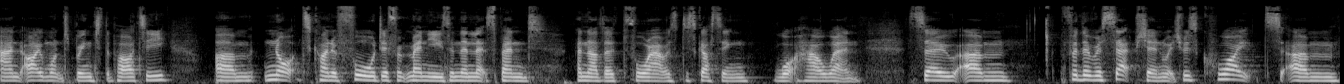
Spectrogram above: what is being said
and I want to bring to the party, um, not kind of four different menus and then let's spend another four hours discussing what, how, when. So um, for the reception, which was quite um,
